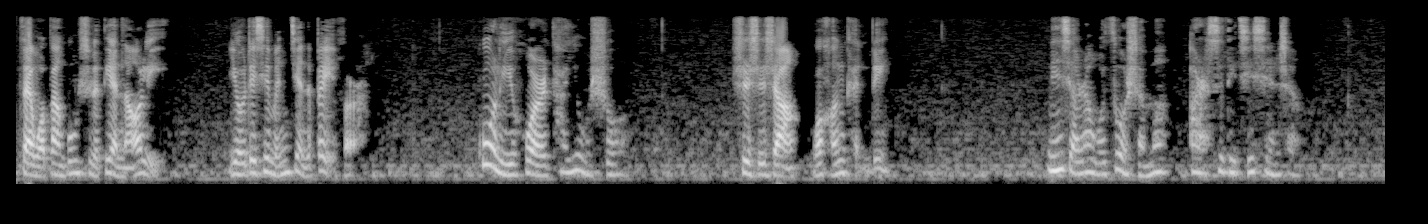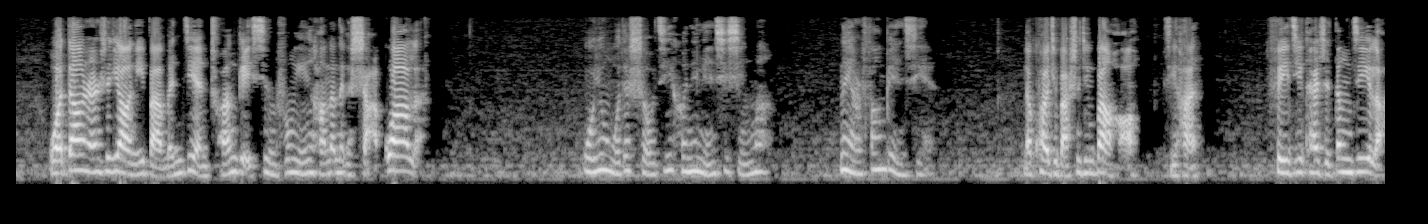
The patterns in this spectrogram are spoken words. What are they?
在我办公室的电脑里。有这些文件的备份。过了一会儿，他又说：“事实上，我很肯定。您想让我做什么，阿尔斯蒂奇先生？我当然是要你把文件传给信丰银行的那个傻瓜了。我用我的手机和您联系行吗？那样方便些。那快去把事情办好，季寒。飞机开始登机了。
